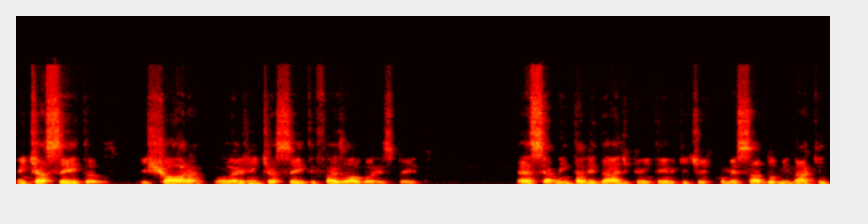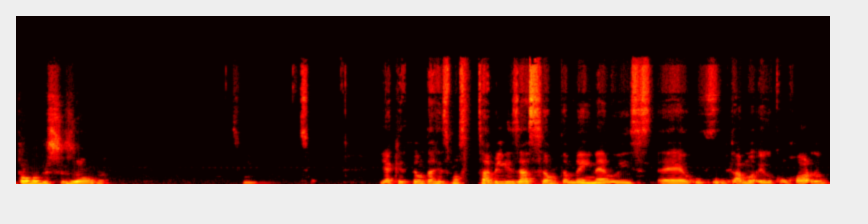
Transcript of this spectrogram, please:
A gente aceita e chora ou a gente aceita e faz algo a respeito? Essa é a mentalidade que eu entendo que tinha que começar a dominar quem toma decisão, né? E a questão da responsabilização também, né, Luiz? É, o, o tamanho, eu concordo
